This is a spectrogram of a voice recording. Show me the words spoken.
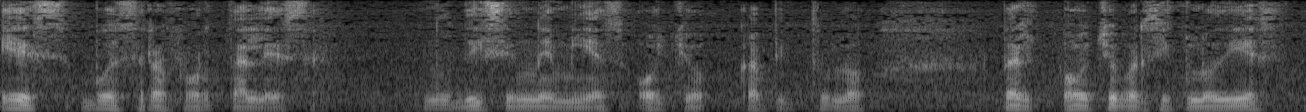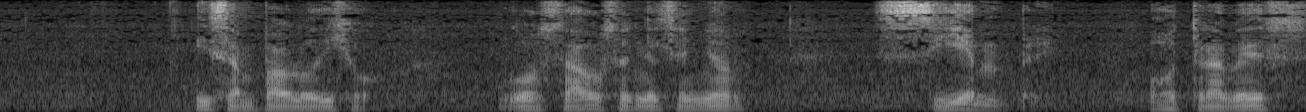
es vuestra fortaleza. Nos dice en Nehemías 8 capítulo 8 versículo 10. Y San Pablo dijo, gozaos en el Señor siempre. Otra vez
